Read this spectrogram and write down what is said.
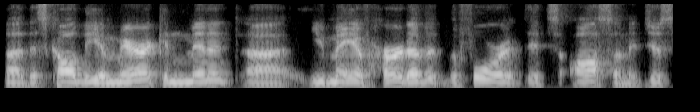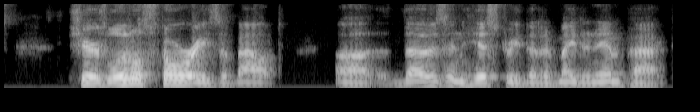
uh, that's called the American Minute. Uh, you may have heard of it before. It's awesome. It just shares little stories about uh, those in history that have made an impact.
